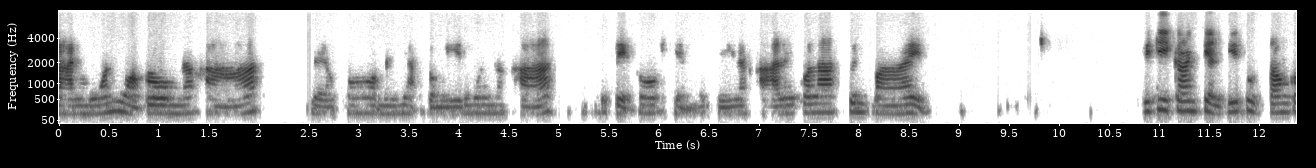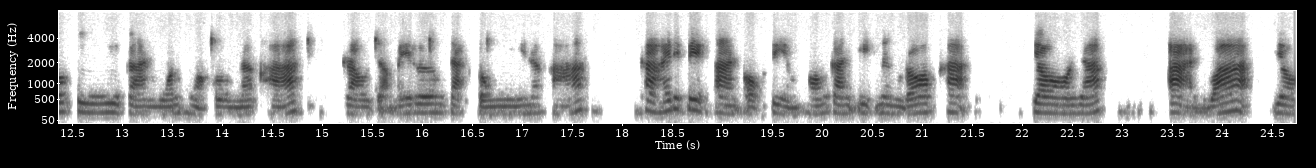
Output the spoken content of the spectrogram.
การม้วนหัวกลมนะคะ แล้วก็มีหยักตรงนี้ด้วยนะคะ เด็กๆก็เขียนแบบนี้นะคะ แล้วก็ลากขึ้นไป วิธีการเขียนที่ถูกต้องก็คือการม้วนหัวกลมนะคะ เราจะไม่เริ่มจากตรงนี้นะคะ ค่ะให้เด็กๆอ่านออกเสียงพร้อมกันอีกหนึ่งรอบค่ะ ยอยักษ์ อ่านว่ายอ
